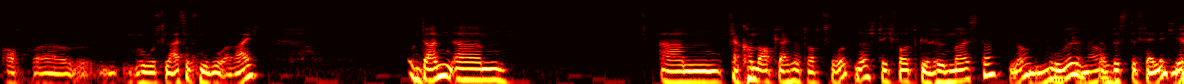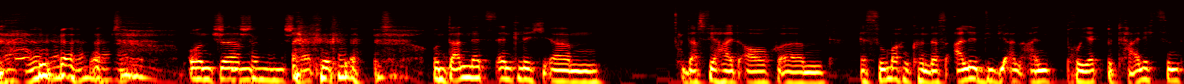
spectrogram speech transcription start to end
auch äh, ein hohes Leistungsniveau erreicht. Und dann ähm, ähm, da kommen wir auch gleich noch drauf zurück. Ne? Stichwort Gehirnmeister. Ne? Mhm, Uwe, genau. dann bist du fällig. Ja, ja, ja, ja und, ähm, und dann letztendlich, ähm, dass wir halt auch ähm, es so machen können, dass alle, die, die an einem Projekt beteiligt sind,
